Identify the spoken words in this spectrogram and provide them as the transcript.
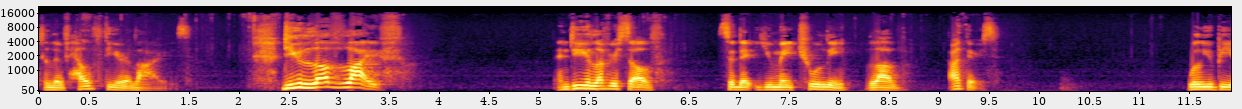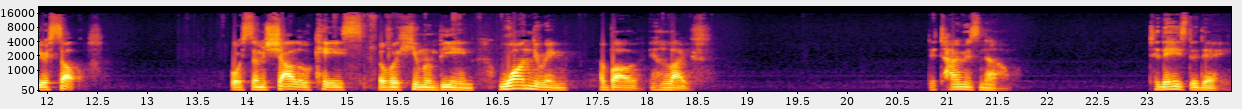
to live healthier lives? Do you love life? And do you love yourself so that you may truly love others? Will you be yourself? Or some shallow case of a human being wandering about in life? The time is now. Today is the day.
